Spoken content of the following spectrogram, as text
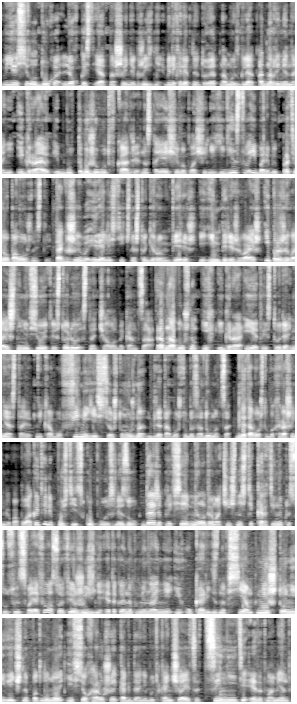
В ее силу духа, легкость и отношение к жизни. Великолепный дуэт, на мой взгляд. Одновременно они играют и будто бы живут в кадре. Настоящее воплощение единства и борьбы противоположностей. Так живо и реалистично, что героям веришь и им переживаешь и проживаешь с ними всю эту историю с начала до конца. Равнодушным их игра и эта история не оставит никого. В фильме есть все, что нужно для того, чтобы задуматься, для того, чтобы хорошенько поплакать или пустить скупую слезу. Даже при всей мелодраматичности картины присутствует своя философия жизни, этакое напоминание и укоризна всем. Ничто не вечно под луной и все хорошее когда-нибудь кончается. Цените этот момент,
